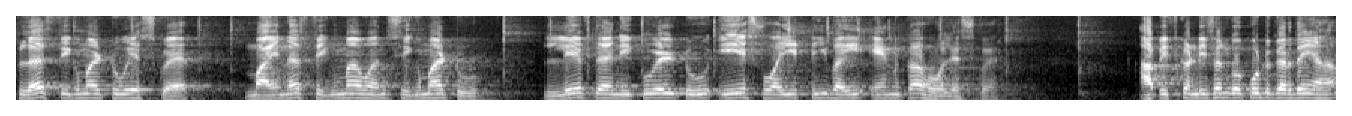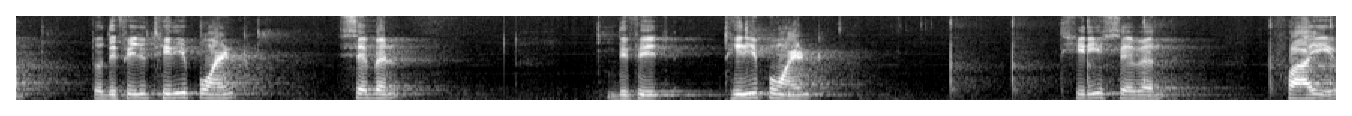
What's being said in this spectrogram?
plus sigma two square minus sigma one sigma two less than equal to S Y T by N का होल स्क्वायर आप इस कंडीशन को पुट कर दें यहाँ। तो this is three point seven this is three point three seven five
